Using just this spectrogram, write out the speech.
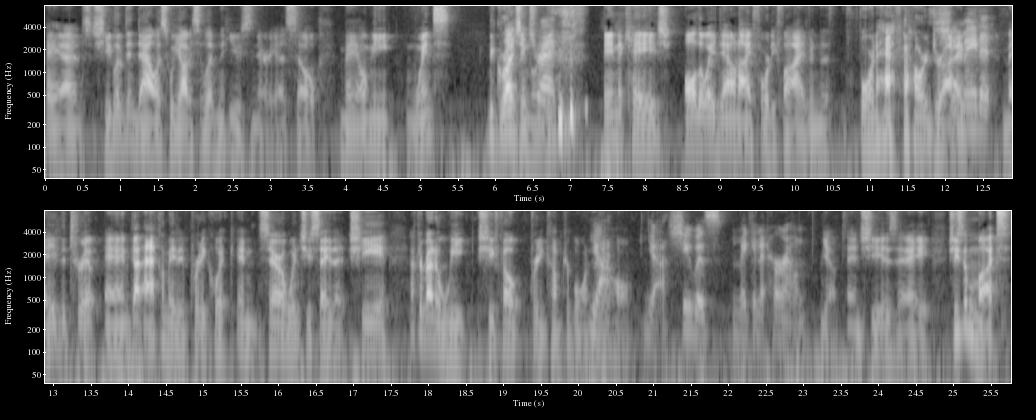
and she lived in Dallas. We obviously live in the Houston area, so Naomi went begrudgingly in a cage all the way down I forty five in the four and a half hour drive. She made it. made the trip and got acclimated pretty quick. And Sarah, wouldn't you say that she, after about a week, she felt pretty comfortable in her Yeah. new home? Yeah, she was making it her own. Yeah, and she is a she's a mutt.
